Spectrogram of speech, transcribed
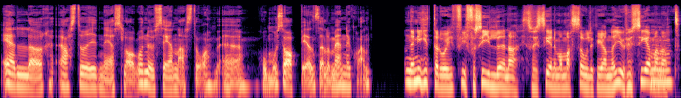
eller asteroidnedslag och nu senast då eh, Homo sapiens eller människan. När ni hittar då i fossilerna så ser ni massa olika gamla djur. Hur ser man mm. att,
